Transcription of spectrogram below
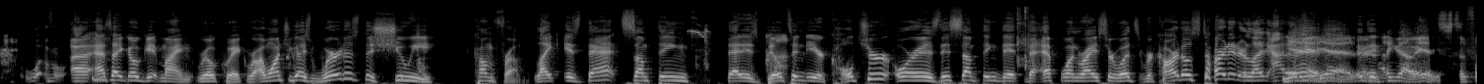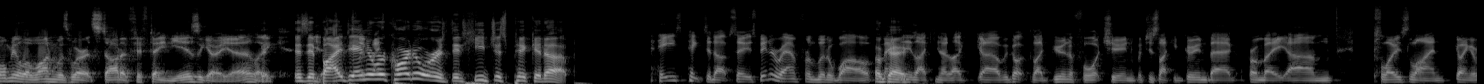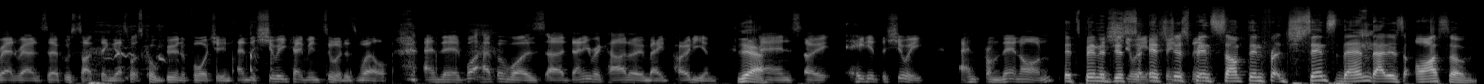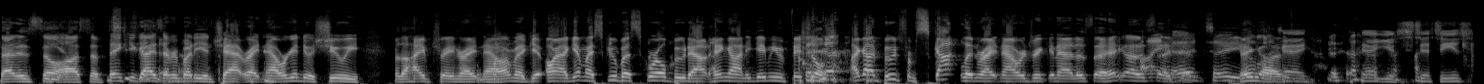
Uh, as I go get mine, real quick, I want you guys. Where does the shoey come from? Like, is that something that is built into your culture, or is this something that the F1 racer, what's Ricciardo started, or like? I don't Yeah, know, yeah. It, I think that is. The Formula One was where it started 15 years ago. Yeah, like is it by Daniel Ricciardo, or is, did he just pick it up? He's picked it up, so it's been around for a little while. Okay. Mainly like you know, like uh, we got like Goon of Fortune, which is like a goon bag from a um, clothesline going around and around in circles type thing. That's what's called Goon of Fortune, and the shoey came into it as well. And then what happened was uh, Danny Ricciardo made Podium, Yeah. and so he did the shoey, and from then on, It's been a just shoey has it's been just been something for since then. That is awesome. That is so Yeah. awesome. Thank you guys, everybody in chat right now. We're gonna do a shoey for the hype train right now. I'm gonna get all right. I get my scuba squirrel boot out. Hang on, he gave me official. I got boots from Scotland right now. We're drinking out of. So hang on a I second. heard too. Hang on. Okay, okay, you sissies.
